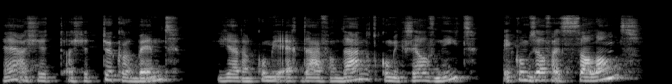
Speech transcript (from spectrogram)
als, je, als je tukker bent, ja, dan kom je echt daar vandaan. Dat kom ik zelf niet. Ik kom zelf uit Salland.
